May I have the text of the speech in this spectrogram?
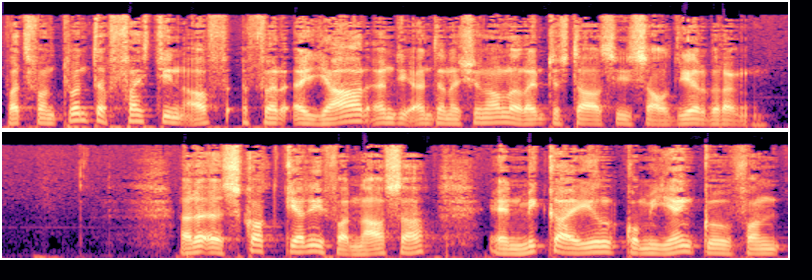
wat van 2015 af vir 'n jaar in die internasionale ruimtestasie sal deurbring. Hulle is Scott Kelly van NASA en Mikhail Komienko van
